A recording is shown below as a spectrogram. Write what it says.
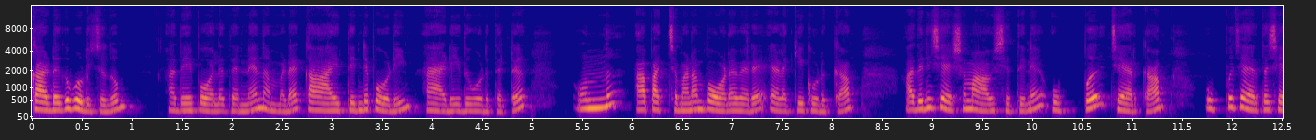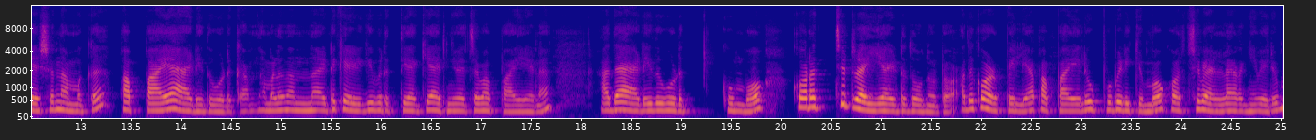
കടുക് പൊടിച്ചതും അതേപോലെ തന്നെ നമ്മുടെ കായത്തിന്റെ പൊടിയും ആഡ് ചെയ്ത് കൊടുത്തിട്ട് ഒന്ന് ആ പച്ചമണം പോണ വരെ ഇളക്കി കൊടുക്കാം. അതിനുശേഷം ആവശ്യത്തിന് ഉപ്പ് ചേർക്കാം. ഉപ്പ് ചേർത്ത ശേഷം നമുക്ക് പപ്പായ ആഡ് ചെയ്ത് കൊടുക്കാം. നമ്മൾ നന്നായിട്ട് കഴുകി വൃത്തിയാക്കി അരിഞ്ഞു വെച്ച പപ്പായയാണ്. അത് ആഡ് ചെയ്ത് കൊടുക്കുമ്പോൾ കുറച്ച് ഡ്രൈ ആയിട്ട് തോന്നും കേട്ടോ അത് കുഴപ്പമില്ല. പപ്പായയിൽ ഉപ്പ് പിടിക്കുമ്പോൾ കുറച്ച് വെള്ളം ഇറങ്ങി വരും.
